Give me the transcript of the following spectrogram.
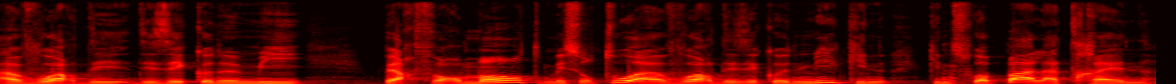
avoir des, économies performantes, mais surtout à avoir des économies qui, ne soient pas à la traîne?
